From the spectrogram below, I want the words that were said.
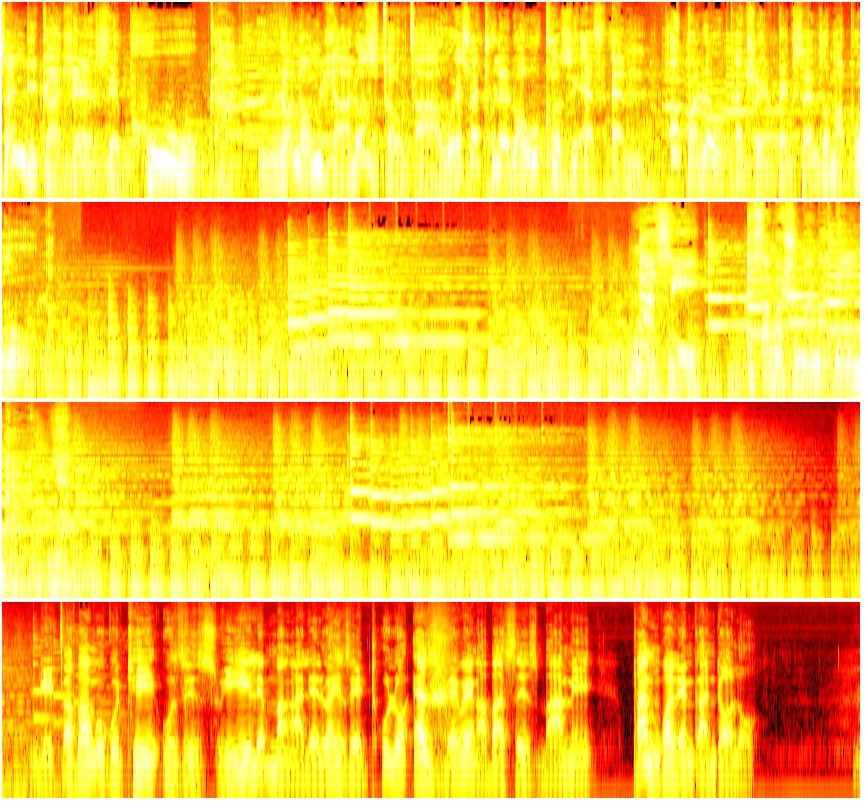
sengigadleze phuka lona umdlalo ozicawucawu eswetshulelwa ukhozi FM obhalwe uPatrick Bekzenzo maphumulo. Nasi esamashumi amabili nanye. Ngicabanga ukuthi uzizwile emangalelwa izethulo ezibekwe ngabasezi bami phambi kwalenkantolo.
